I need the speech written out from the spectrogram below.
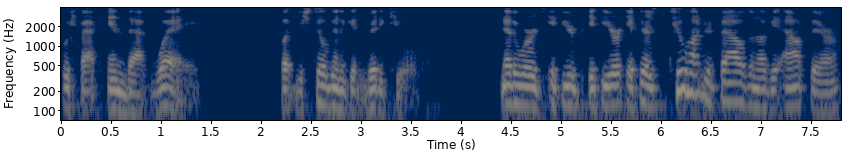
push back in that way, but you're still going to get ridiculed. In other words, if you're if you're if there's 200,000 of you out there,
